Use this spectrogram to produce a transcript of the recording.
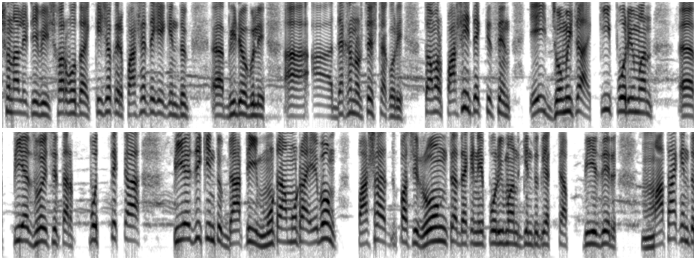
সোনালি টিভি সর্বদয় কৃষকের পাশে থেকে কিন্তু ভিডিওগুলি দেখানোর চেষ্টা করি। তো আমার পাশেই দেখতেছেন, এই জমিটা কি পরিমাণ পেঁয়াজ হয়েছে তার প্রত্যেকটা পেঁয়াজই কিন্তু ডাটি, মোটা মোটা এবং পাশাপাশি রংটা দেখেন, এ পরিমাণ কিন্তু একটা পেঁয়াজের মাথা কিন্তু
